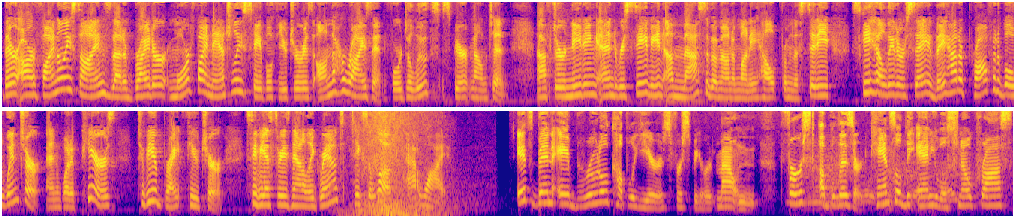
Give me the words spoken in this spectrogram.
There are finally signs that a brighter, more financially stable future is on the horizon for Duluth's Spirit Mountain. After needing and receiving a massive amount of money help from the city, ski hill leaders say they had a profitable winter and what appears to be a bright future. CBS 3's Natalie Grant takes a look at why. It's been a brutal couple years for Spirit Mountain. First, a blizzard canceled the annual Snocross,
